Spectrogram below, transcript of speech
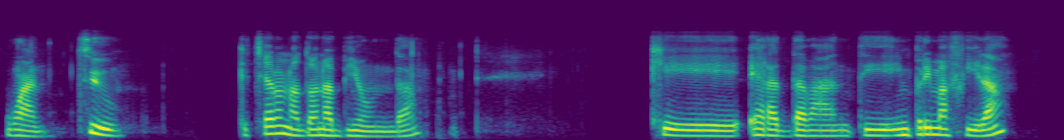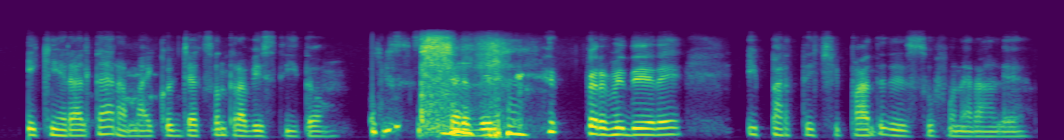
One, two. Che c'era una donna bionda che era davanti in prima fila e che in realtà era Michael Jackson travestito per, ve- per vedere i partecipanti del suo funerale,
